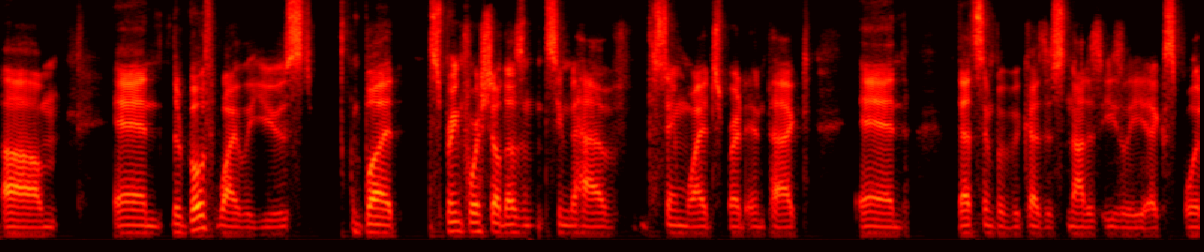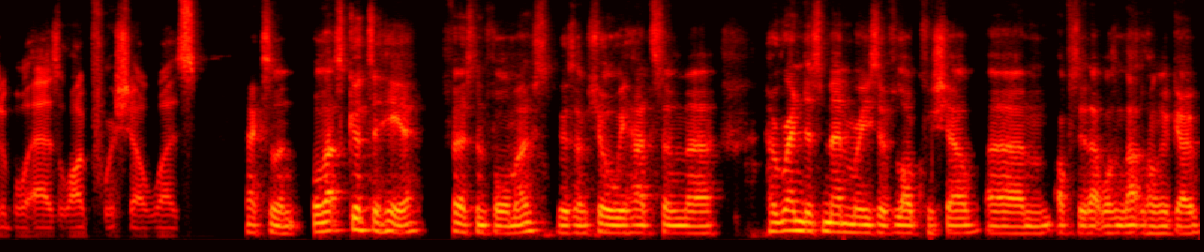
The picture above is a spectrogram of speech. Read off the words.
um, and they're both widely used. But Spring4Shell doesn't seem to have the same widespread impact, and that's simply because it's not as easily exploitable as Log4Shell was. Excellent. Well, that's good to hear, first and foremost, because I'm sure we had some uh, horrendous memories of Log4Shell. Um, obviously, that wasn't that long ago.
